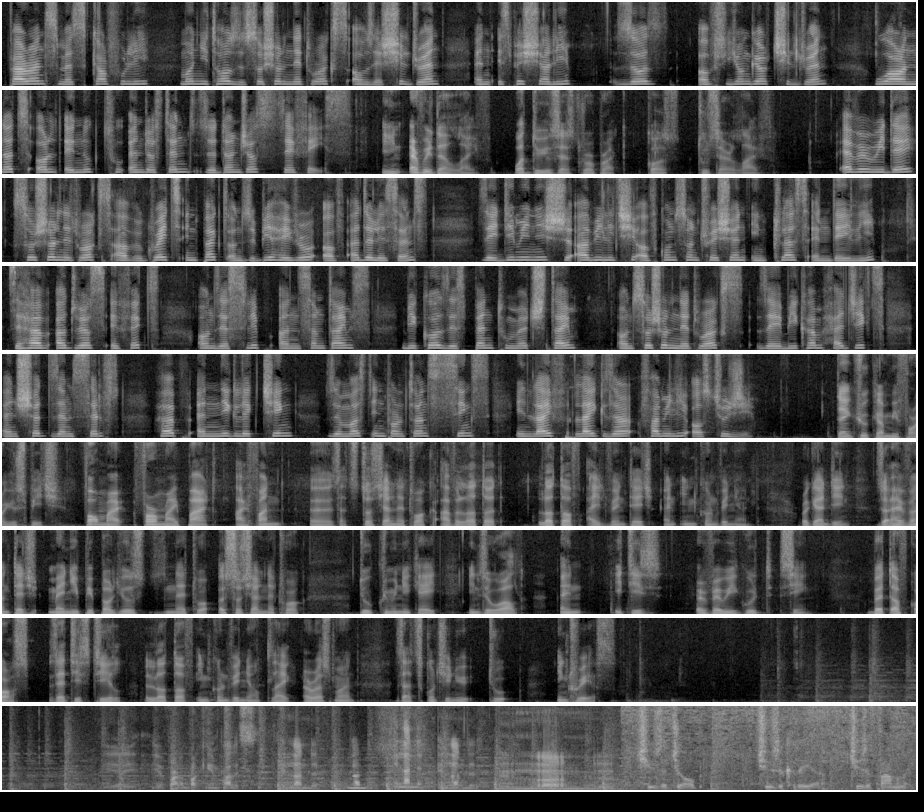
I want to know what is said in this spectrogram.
Parents must carefully monitor the social networks of their children and especially those of younger children who are not old enough to understand the dangers they face. In everyday life, what do users drawback cause to their life? Every day, social networks have a great impact on the behavior of adolescents. They diminish the ability of concentration in class and daily. They have adverse effects on their sleep and sometimes because they spend too much time on social networks, they become addicts and shut themselves up and neglecting the most important things in life like their family or study. Thank you, Camille, for your speech. For my for my part, I find uh, that social network have a lot of lot of advantage and inconvenience. Regarding the advantage, many people use the network a social network to communicate in the world, and it is a very good thing. But of course, that is still a lot of inconvenient like harassment that continue to increase. You're in front of Buckingham Palace in London. In London. In London. In London. Choose a job. Choose a career. Choose a family.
